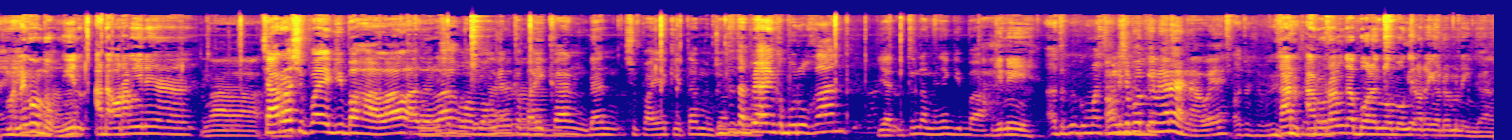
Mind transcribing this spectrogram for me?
Mana ngomongin ada orang ini ya. Enggak. Cara supaya gibah halal adalah ngomongin kebaikan dan supaya kita Itu mencontoh. tapi yang keburukan. Ya itu namanya gibah. Gini, Ah, tapi gue masih Tolong disebutkan ngaranna we. Oh, kan orang nggak boleh ngomongin orang yang udah meninggal.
